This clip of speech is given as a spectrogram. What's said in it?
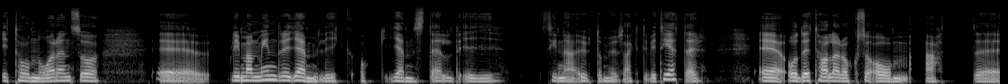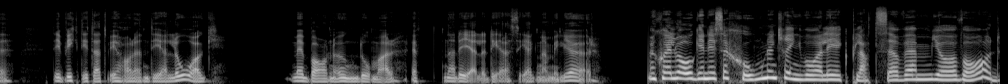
i tonåren så eh, blir man mindre jämlik och jämställd i sina utomhusaktiviteter. Eh, och det talar också om att eh, det är viktigt att vi har en dialog med barn och ungdomar när det gäller deras egna miljöer. Men själva organisationen kring våra lekplatser, vem gör vad?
